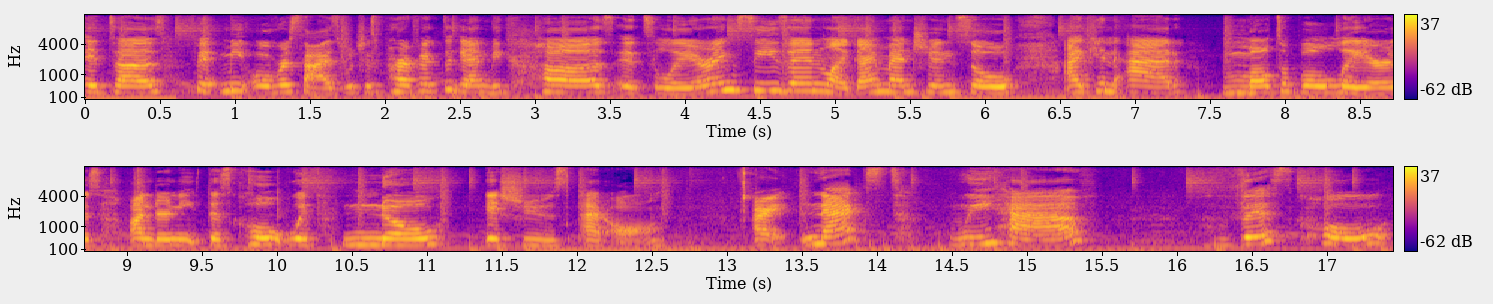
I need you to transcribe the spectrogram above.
It does fit me oversized which is perfect again because it's layering season like i mentioned. So i can add multiple layers underneath this coat with no issues at all. All right next we have this coat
